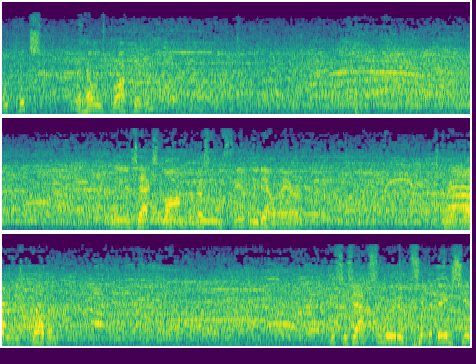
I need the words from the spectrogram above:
What, what's, what the hell is Brock doing? Zach's mom and the rest of his family down there. And his grandmother, and his brother. This is absolute intimidation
